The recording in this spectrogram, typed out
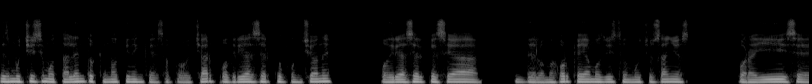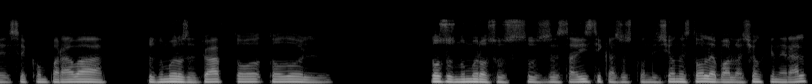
es muchísimo talento que no tienen que desaprovechar. Podría ser que funcione, podría ser que sea de lo mejor que hayamos visto en muchos años. Por ahí se, se comparaba los números de draft, todo, todo el, todos sus números, sus, sus, estadísticas, sus condiciones, toda la evaluación general,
